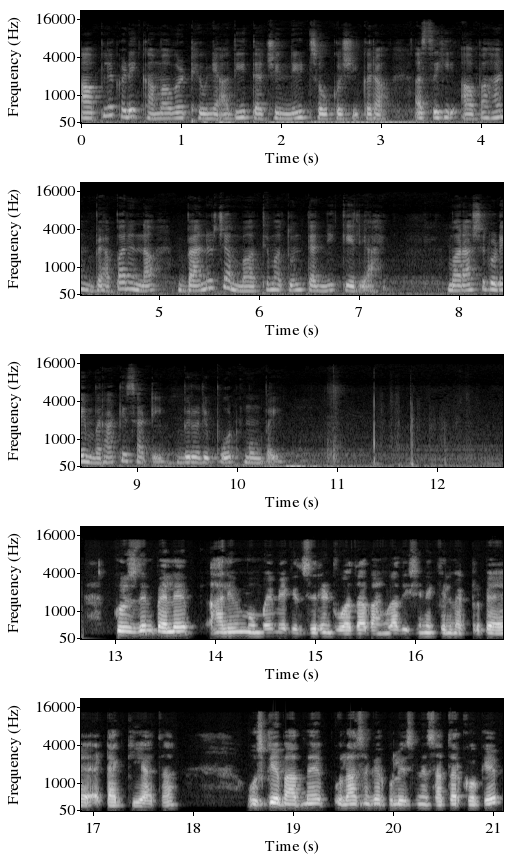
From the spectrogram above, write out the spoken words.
आपल्याकडे कामावर ठेवण्याआधी त्याची नीट चौकशी करा असेही आवाहन व्यापाऱ्यांना बॅनरच्या माध्यमातून त्यांनी केले आहे. महाराष्ट्र टुडे मराठीसाठी ब्युरो रिपोर्ट मुंबई. कुछ दिन पहले हाल ही में मुंबई में एक इंसिडेंट हुआ था। बांग्लादेशी ने एक फ़िल्म एक्टर पे अटैक किया था। उसके बाद में उल्लासनगर पुलिस ने सतर्क होकर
